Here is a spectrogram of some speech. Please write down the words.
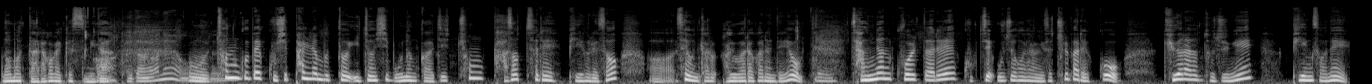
넘었다라고 밝혔습니다. 아, 대단하네요. 어, 네. 1998년부터 2015년까지 총 5차례 비행을 해서 어, 세운 결- 결과라고 하는데요. 네. 작년 9월 달에 국제 우정을 향해서 출발했고 귀환하던 도중에 비행선에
